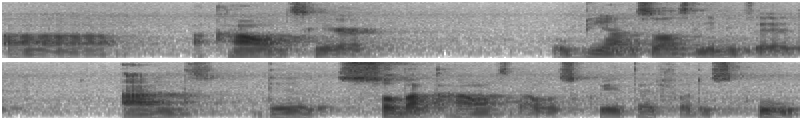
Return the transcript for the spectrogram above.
uh, account here, Obi and Sons Limited, and the sub account that was created for the school,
